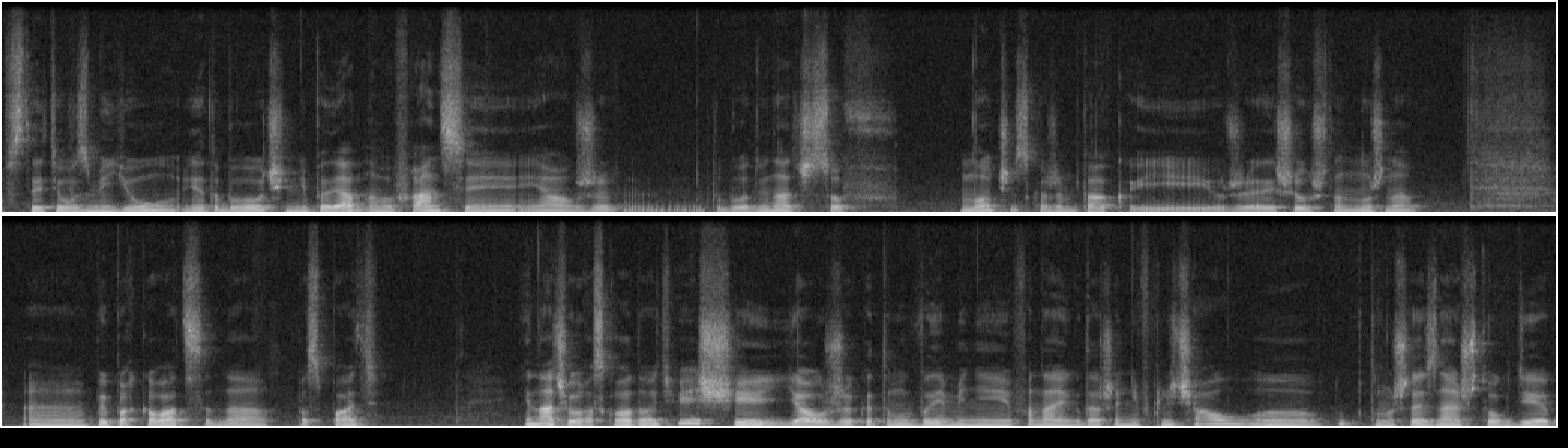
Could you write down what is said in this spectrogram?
встретил змею, и это было очень неприятно во Франции. Я уже, это было 12 часов ночи, скажем так, и уже решил, что нужно э, припарковаться, да, поспать и начал раскладывать вещи. Я уже к этому времени фонарик даже не включал, э, ну, потому что я знаю, что где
